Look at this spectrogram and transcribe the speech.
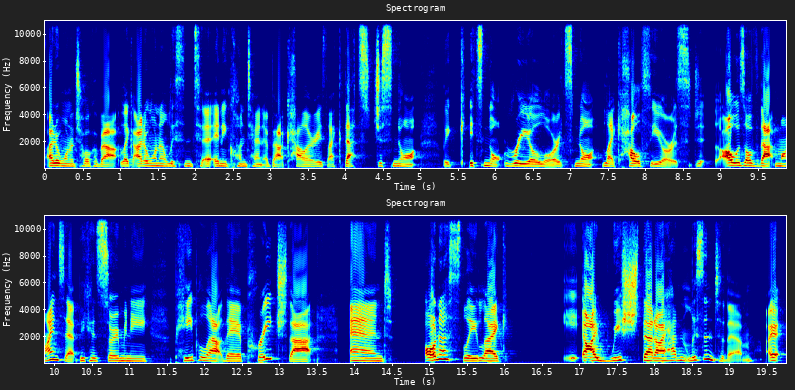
I don't want to talk about, like, I don't want to listen to any content about calories. Like, that's just not, like, it's not real or it's not, like, healthy or it's, I was of that mindset because so many people out there preach that. And honestly, like, I wish that I hadn't listened to them. I,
